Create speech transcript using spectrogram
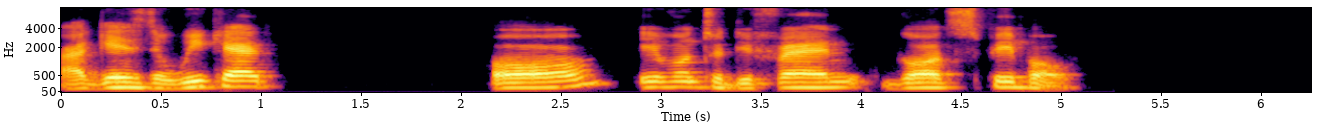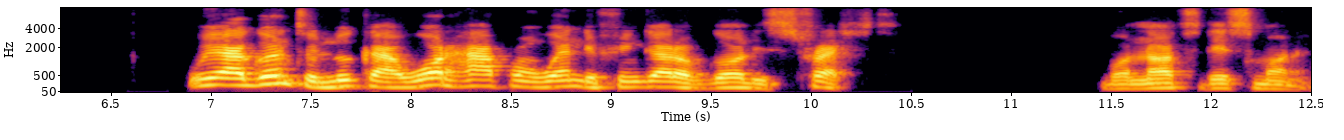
against the wicked or even to defend God's people. We are going to look at what happened when the finger of God is stretched, but not this morning.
